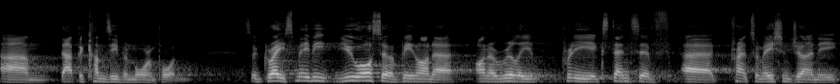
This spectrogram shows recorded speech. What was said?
um, that becomes even more important. So Grace, maybe you also have been on a, on a really pretty extensive uh, transformation journey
